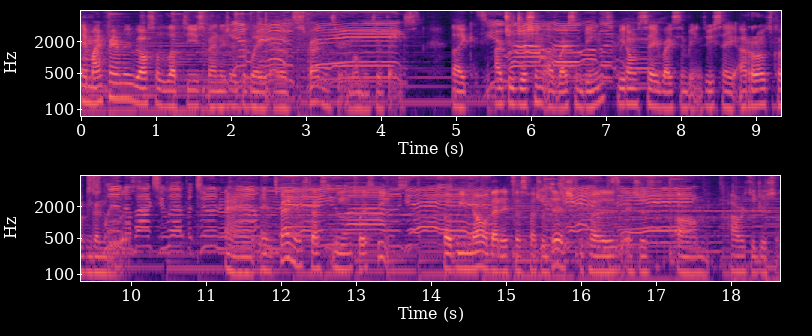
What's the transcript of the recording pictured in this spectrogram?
in my family, we also love to use Spanish as a way of describing certain moments or things. Like our tradition of rice and beans, we don't say rice and beans, we say arroz con gandules. And in Spanish, that means rice beans. But we know that it's a special dish because it's just um, our tradition.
